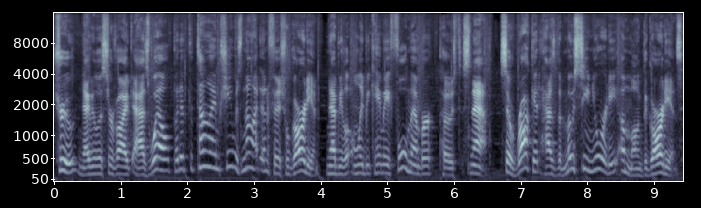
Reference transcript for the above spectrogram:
True, Nebula survived as well, but at the time she was not an official Guardian. Nebula only became a full member post-snap. So Rocket has the most seniority among the Guardians.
